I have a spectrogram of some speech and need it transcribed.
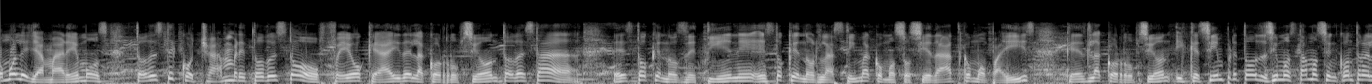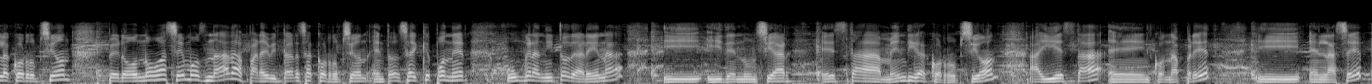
¿cómo le llamaremos? Todo este cochambre, todo esto feo que hay de la corrupción, toda esta, esto que nos detiene, esto que nos lastima como sociedad, como país, que es la corrupción y que siempre todos decimos estamos en contra de la corrupción, pero no hacemos nada para evitar esa corrupción. Entonces hay que poner un granito de arena y, y denunciar esta mendiga corrupción. Ahí está en CONAPRED y en la CEP,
